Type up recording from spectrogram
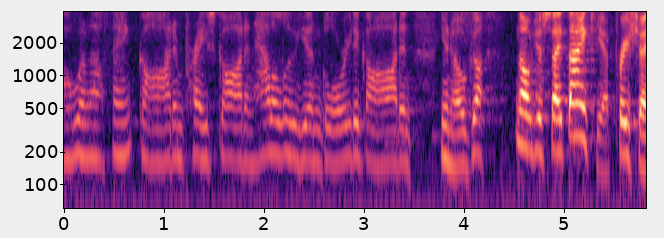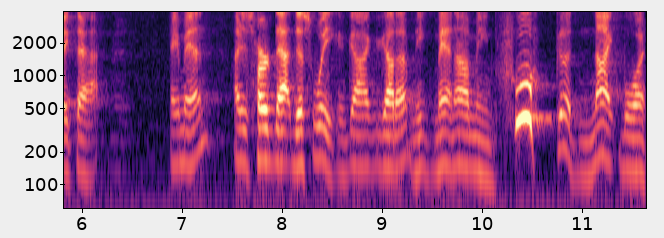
Oh, well, now thank God and praise God and hallelujah and glory to God. And, you know, God. no, just say thank you. Appreciate that. Amen. I just heard that this week. A guy got up and he, man, I mean, whew, good night, boy.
